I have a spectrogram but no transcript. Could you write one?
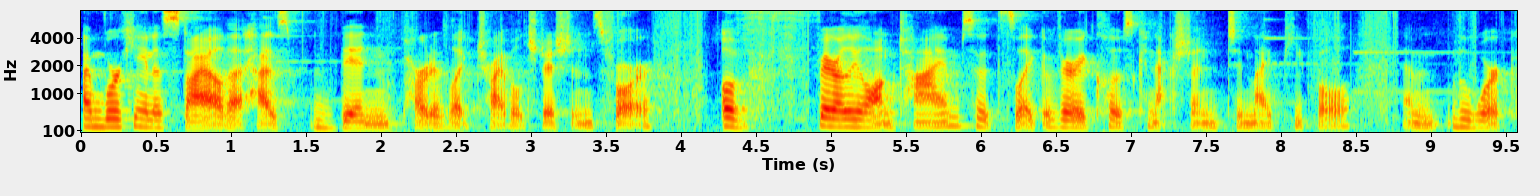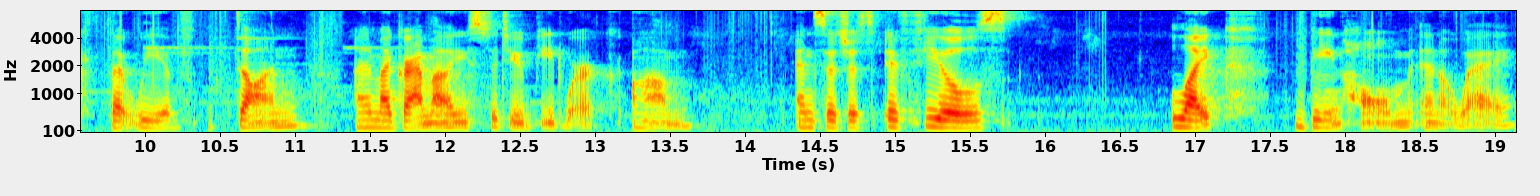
I'm working in a style that has been part of like tribal traditions for a fairly long time. So it's like a very close connection to my people and the work that we have done. And my grandma used to do beadwork. Um, and so just, it feels like being home in a way.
